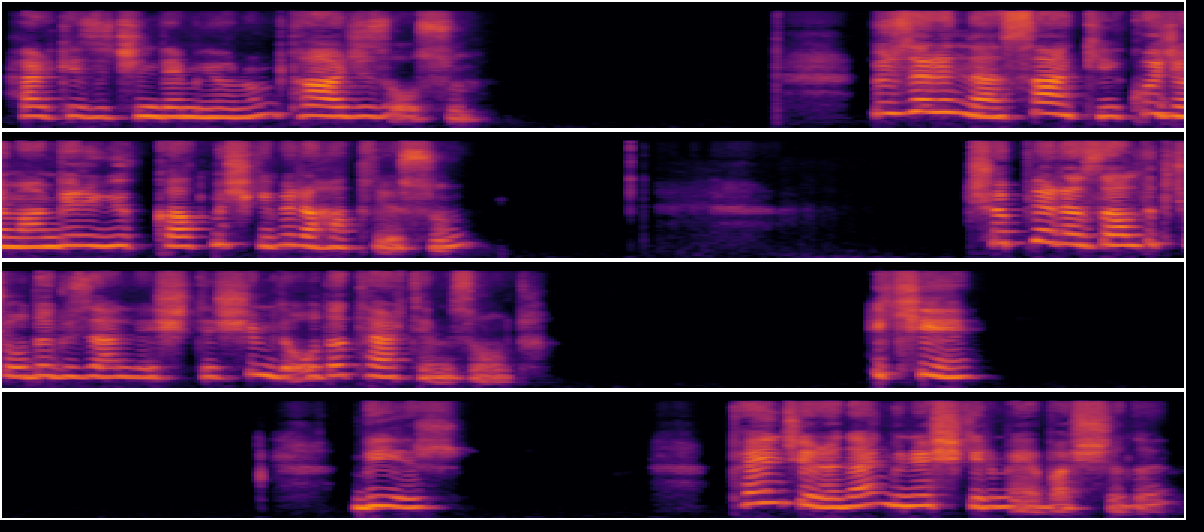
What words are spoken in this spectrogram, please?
herkes için demiyorum, taciz olsun. Üzerinden sanki kocaman bir yük kalkmış gibi rahatlıyorsun. Çöpler azaldıkça oda güzelleşti. Şimdi oda tertemiz oldu. 2 1 Pencereden güneş girmeye başladı.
